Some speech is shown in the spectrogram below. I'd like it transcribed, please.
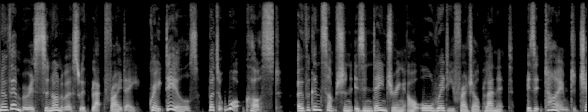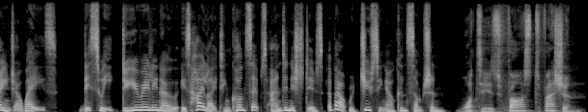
November is synonymous with Black Friday. Great deals, but at what cost? Overconsumption is endangering our already fragile planet. Is it time to change our ways? This week, Do You Really Know is highlighting concepts and initiatives about reducing our consumption. What is fast fashion?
